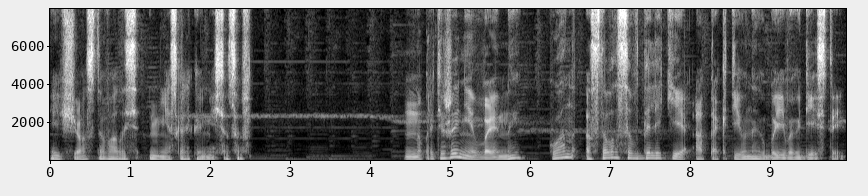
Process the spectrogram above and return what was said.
еще оставалось несколько месяцев. На протяжении войны Хуан оставался вдалеке от активных боевых действий.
